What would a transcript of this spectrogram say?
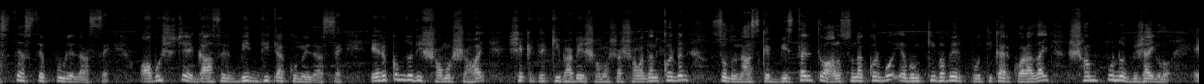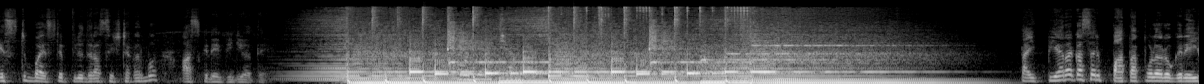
আস্তে আস্তে পুড়ে যাচ্ছে, অবশেষে গাছের বৃদ্ধিটা কমে যাচ্ছে। এরকম যদি সমস্যা হয়, সেক্ষেত্রে কীভাবে সমস্যার সমাধান করবেন? চলুন আজকে বিস্তারিত আলোচনা করব এবং কীভাবে প্রতিকার করা যায়, সম্পূর্ণ বিষয়গুলো স্টেপ বাই স্টেপ তুলে ধরার চেষ্টা করব আজকের এই ভিডিওতে। তাই পেয়ারা গাছের পাতা পোড়া রোগের এই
